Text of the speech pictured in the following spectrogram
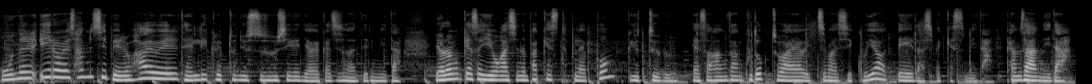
오늘 1월 30일 화요일 daily crypto news 소식은 여기까지 전해드립니다. 여러분께서 이용하시는 팟캐스트 플랫폼 유튜브에서 항상 구독, 좋아요 잊지 마시고요. 내일 다시 뵙겠습니다. 감사합니다.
